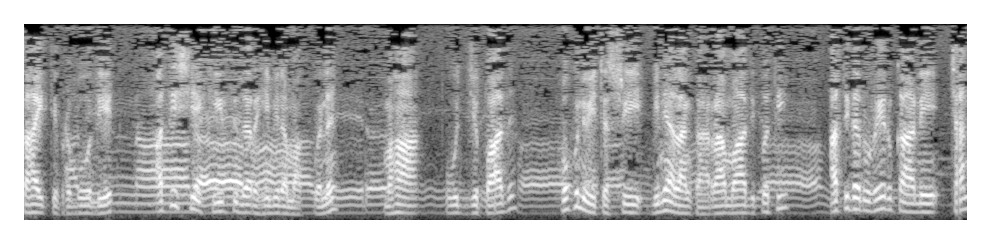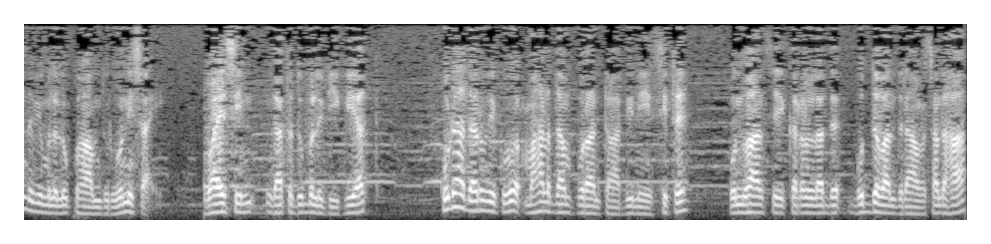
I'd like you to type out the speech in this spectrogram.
සාහිත්‍ය ප්‍රබෝධයේත් අතිශය කීර්තිදර හිමිනමක් වන මහා පූජ්‍යපාද පොකුණුවිට ශ්‍රී විනයාලංකාර රාමාධිපති අතිගරු රේරුකාණේ චන්දවිමල ලොකු හාමුදුරුව නිසායි. වයසින් ගත දුබල වී ගියත් කුඩා දරුවෙකුව මහානදම් පුරන්ටා දිනේ සිට උන්වහන්සේ කරන ලද බුද්ධ වන්දනාව සඳහා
